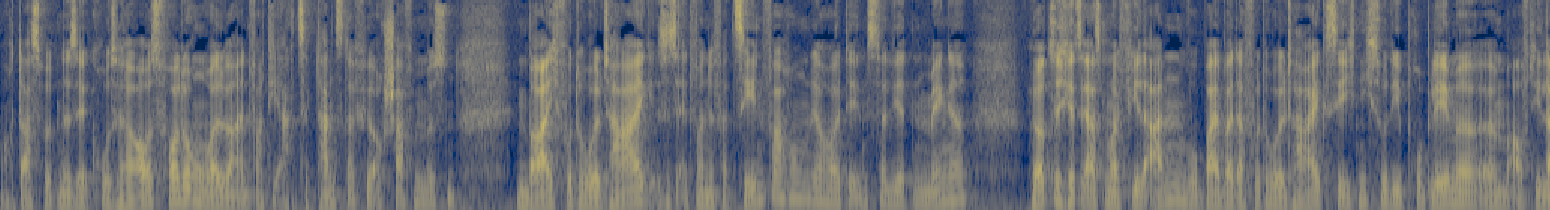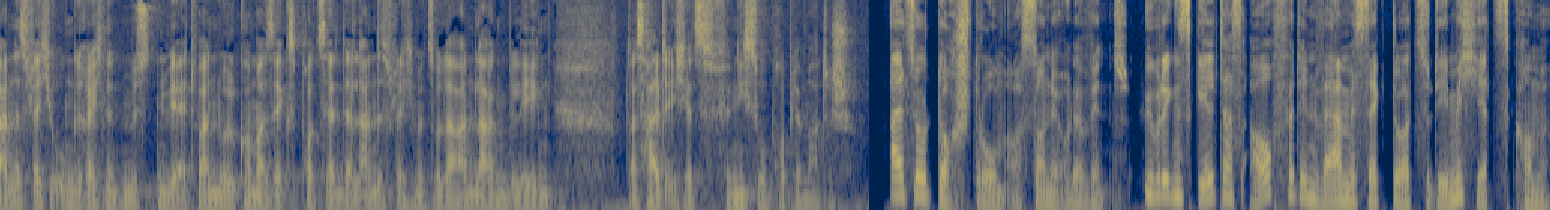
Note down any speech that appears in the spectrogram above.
Auch das wird eine sehr große Herausforderung, weil wir einfach die Akzeptanz dafür auch schaffen müssen. Im Bereich Photovoltaik ist es etwa eine Verzehnfachung der heute installierten Menge. Hört sich jetzt erstmal viel an, wobei bei der Photovoltaik sehe ich nicht so die Probleme. Ähm, auf die Landesfläche umgerechnet müssten wir etwa 0,6 Prozent der Landesfläche mit Solaranlagen belegen. Das halte ich jetzt für nicht so problematisch. Also doch Strom aus Sonne oder Wind. Übrigens gilt das auch für den Wärmesektor, zu dem ich jetzt komme.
